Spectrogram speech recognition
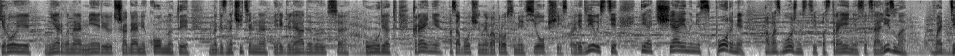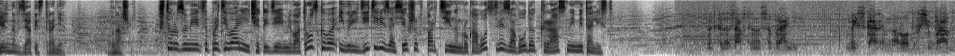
Герои нервно меряют шагами комнаты, многозначительно переглядываются, курят, крайне озабоченные вопросами всеобщей справедливости и отчаянными спорами о возможности построения социализма в отдельно взятой стране, в нашей что, разумеется, противоречит идеям Льва Троцкого и вредителей, засевших в партийном руководстве завода «Красный металлист». Вот когда завтра на собрании мы скажем народу всю правду,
